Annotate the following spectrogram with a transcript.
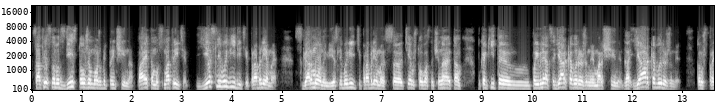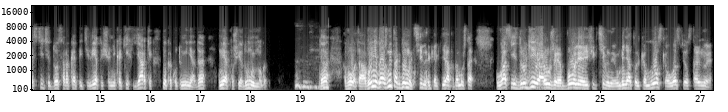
Соответственно, вот здесь тоже может быть причина. Поэтому смотрите, если вы видите проблемы с гормонами, если вы видите проблемы с тем, что у вас начинают там какие-то э, появляться ярко выраженные морщины, да, ярко выраженные, потому что, простите, до 45 лет еще никаких ярких, ну, как вот у меня, да, у меня, потому что я думаю много, да? Вот. А вы не должны так думать сильно, как я, потому что у вас есть другие оружия, более эффективные. У меня только мозг, а у вас все остальное.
